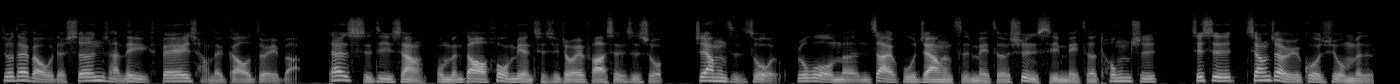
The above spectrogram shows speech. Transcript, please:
就代表我的生产力非常的高，对吧？但实际上，我们到后面其实就会发现是说，这样子做，如果我们在乎这样子每则讯息、每则通知。其实，相较于过去，我们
